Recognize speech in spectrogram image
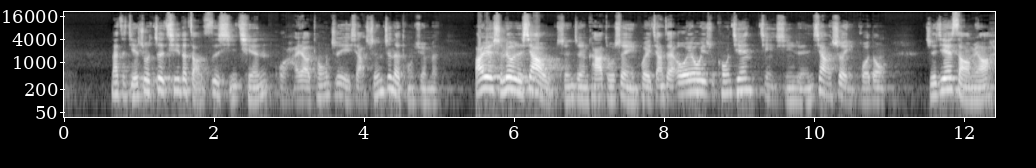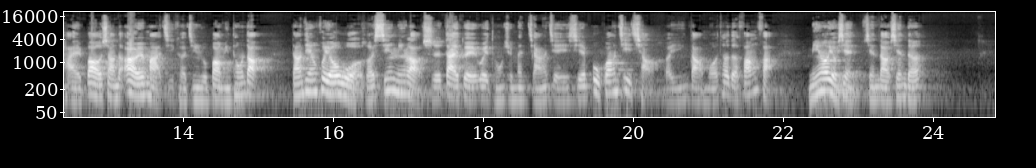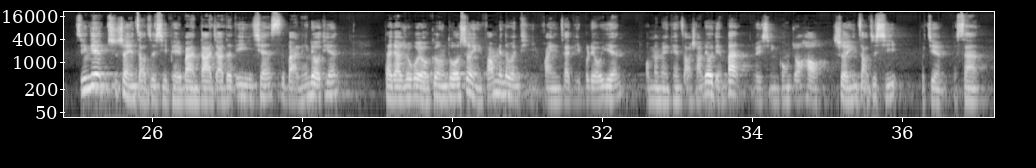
那在结束这期的早自习前，我还要通知一下深圳的同学们。八月十六日下午，深圳卡图摄影会将在 OAO 艺术空间进行人像摄影活动，直接扫描海报上的二维码即可进入报名通道。当天会有我和新明老师带队为同学们讲解一些布光技巧和引导模特的方法，名额有限，先到先得。今天是摄影早自习陪伴大家的第一千四百零六天。大家如果有更多摄影方面的问题，欢迎在底部留言。我们每天早上六点半，微信公众号“摄影早自习”，不见不散。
